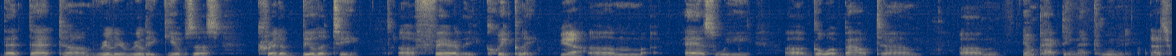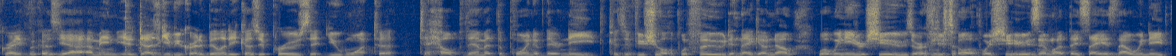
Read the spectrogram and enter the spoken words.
that that um, really, really gives us credibility uh, fairly quickly yeah. um, as we uh, go about um, um, impacting that community. That's great because yeah, I mean it does give you credibility because it proves that you want to to help them at the point of their need. Because if you show up with food and they go, no, what we need are shoes, or if you show up with shoes and what they say is no, we need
